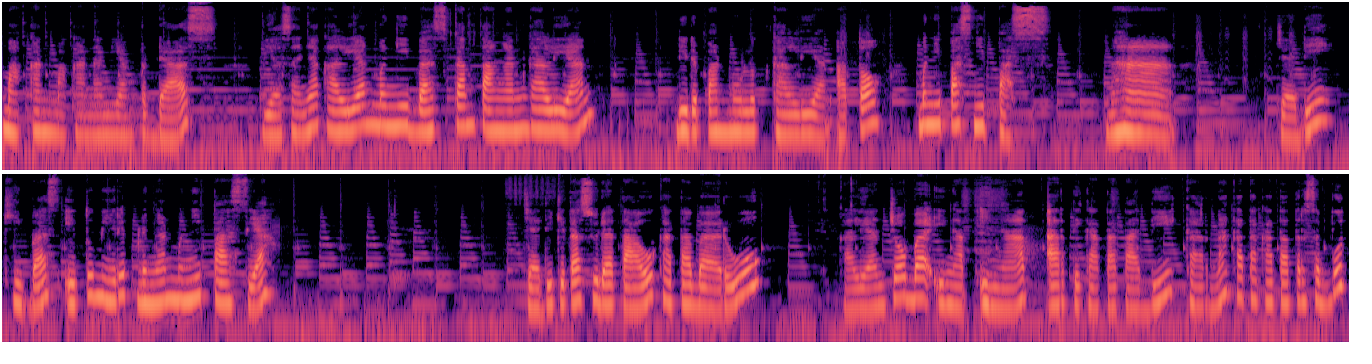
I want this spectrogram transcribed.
makan makanan yang pedas, biasanya kalian mengibaskan tangan kalian di depan mulut kalian atau mengipas-ngipas. Nah, jadi kibas itu mirip dengan mengipas ya. Jadi kita sudah tahu kata baru Kalian coba ingat-ingat arti kata tadi karena kata-kata tersebut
